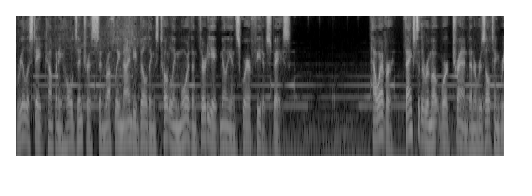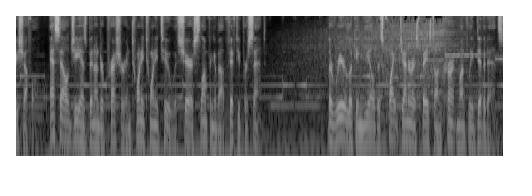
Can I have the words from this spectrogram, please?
real estate company holds interests in roughly 90 buildings totaling more than 38 million square feet of space. However, thanks to the remote work trend and a resulting reshuffle, SLG has been under pressure in 2022 with shares slumping about 50%. The rear looking yield is quite generous based on current monthly dividends,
